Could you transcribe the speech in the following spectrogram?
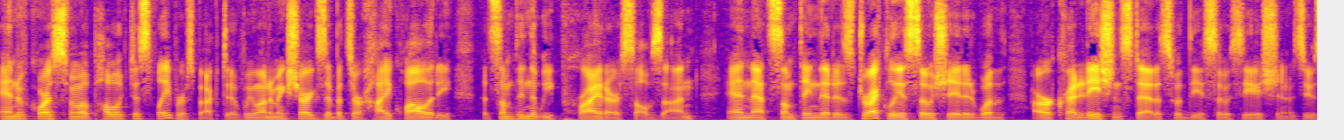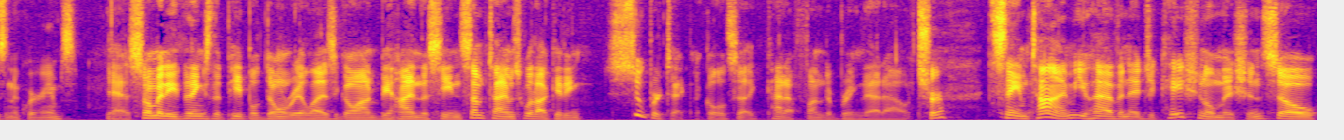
And of course, from a public display perspective, we want to make sure exhibits are high quality. That's something that we pride ourselves on. And that's something that is directly associated with our accreditation status with the Association of Zoos and Aquariums. Yeah, so many things that people don't realize go on behind the scenes, sometimes without getting super technical. It's uh, kind of fun to bring that out. Sure. At the same time, you have an educational mission, so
